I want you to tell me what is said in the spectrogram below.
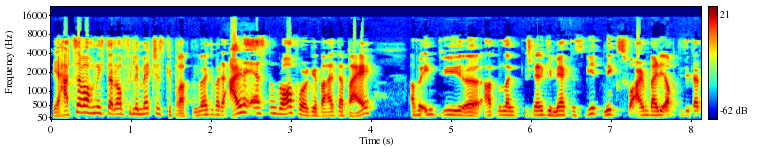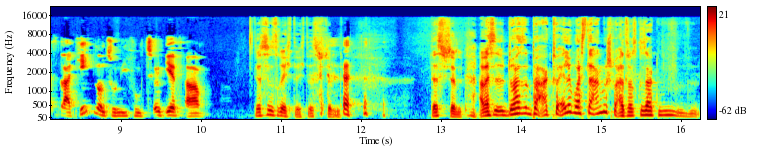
Er hat aber auch nicht dann auch viele Matches gebracht. Ich weiß, bei der allerersten Raw-Folge war er dabei, aber irgendwie äh, hat man dann schnell gemerkt, das wird nichts, vor allem weil die auch diese ganzen Raketen und so nie funktioniert haben. Das ist richtig, das stimmt. Das stimmt. Aber es, du hast ein paar aktuelle Wrestler angesprochen. Also du hast gesagt, ähm,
